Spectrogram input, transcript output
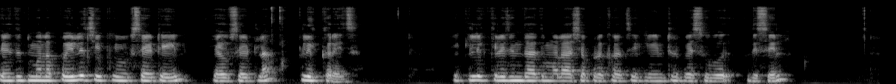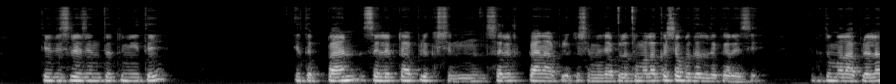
तर इथे तुम्हाला पहिलेच एक वेबसाईट येईल. या वेबसाईटला क्लिक करायचं. हे क्लिक केल्याच्यानंतर तुम्हाला अशा प्रकारचे की इंटरफेस उभं दिसेल. ते दिसल्याच्यानंतर तुम्ही इथे इथे PAN select application select PAN application म्हणजे आपल्याला तुम्हाला कशाबद्दल ते करायचे इथे तुम्हाला आपल्याला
